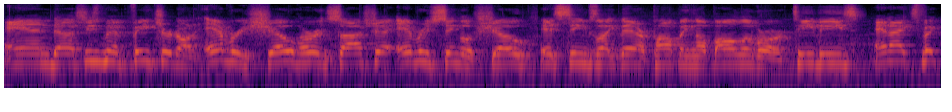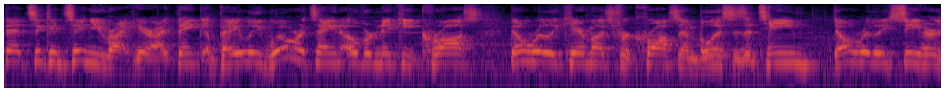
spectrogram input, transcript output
and uh, she's been featured on every show, her and Sasha, every single show. It seems like they are popping up all over our TVs, and I expect that to continue right here. I think Bayley will retain over Nikki Cross. Don't don't really care much for Cross and Bliss as a team. Don't really see her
